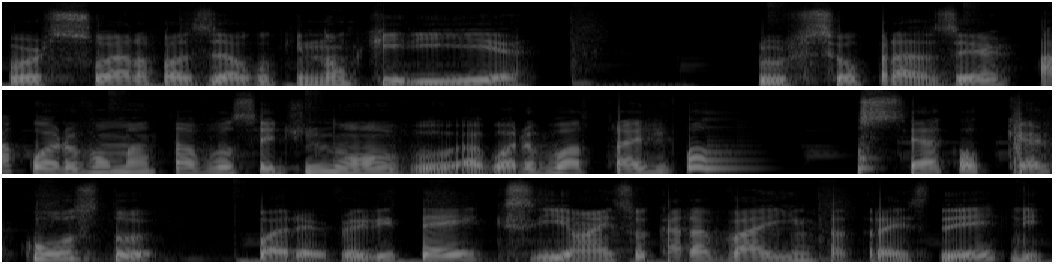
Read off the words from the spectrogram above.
forçou ela a fazer algo que não queria por seu prazer. Agora eu vou matar você de novo. Agora eu vou atrás de você a qualquer custo. Whatever it takes. E mais o cara vai indo atrás dele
